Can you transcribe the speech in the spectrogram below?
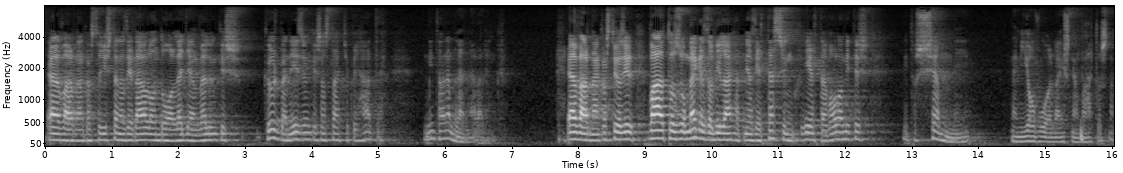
elvárnánk azt, hogy Isten azért állandóan legyen velünk, és körbenézünk, és azt látjuk, hogy hát, mintha nem lenne velünk. Elvárnánk azt, hogy azért változzon meg ez a világ, hát mi azért teszünk érte valamit, és mintha semmi nem javulna és nem változna.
